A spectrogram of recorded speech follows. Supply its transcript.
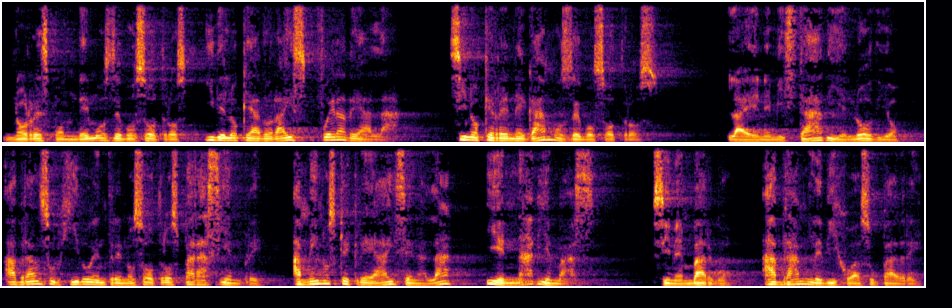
No respondemos de vosotros y de lo que adoráis fuera de Alá, sino que renegamos de vosotros. La enemistad y el odio habrán surgido entre nosotros para siempre, a menos que creáis en Alá y en nadie más. Sin embargo, Abraham le dijo a su padre,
